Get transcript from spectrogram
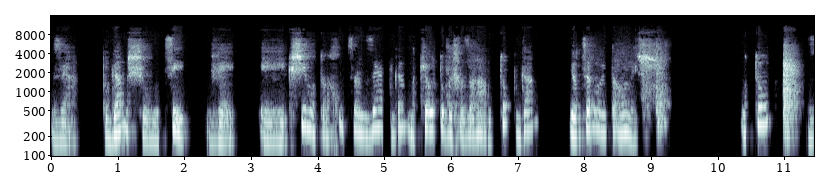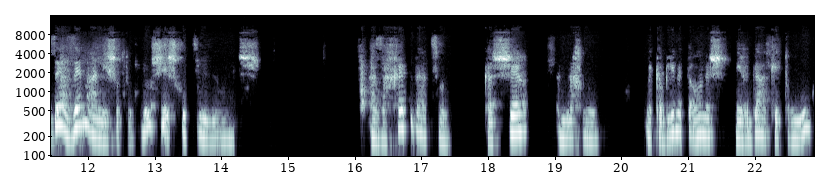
זה הפגם שהוא הוציא והגשים אותו החוצה, זה הפגם, מכה אותו בחזרה. אותו פגם יוצר לו את העונש. אותו, זה, זה מעניש אותו, לא שיש חוץ מזה עונש. אז החטא בעצמו, כאשר אנחנו מקבלים את העונש נרגע כתרוג,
